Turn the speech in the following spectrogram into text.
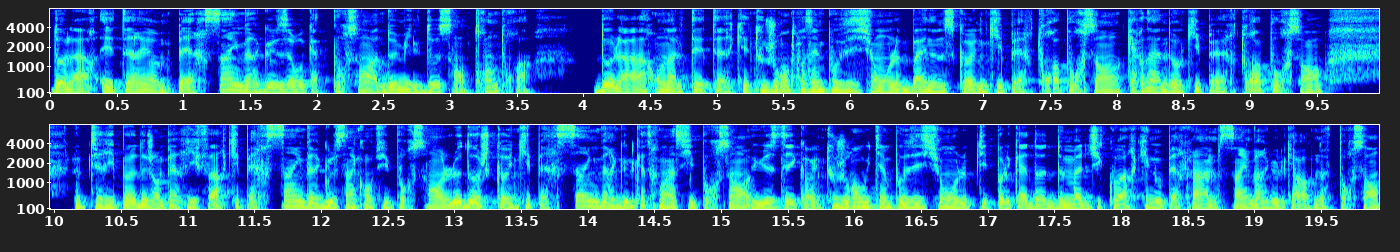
dollars. Ethereum perd 5,04% à 2233 On a le Tether qui est toujours en troisième position, le Binance Coin qui perd 3%, Cardano qui perd 3%, le petit Ripple de Jean-Pierre Riffard qui perd 5,58%, le Dogecoin qui perd 5,86%, USD Coin toujours en huitième position, le petit Polkadot de Magicware qui nous perd quand même 5,49%,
